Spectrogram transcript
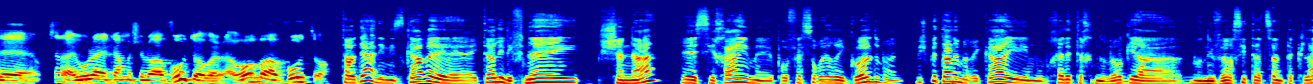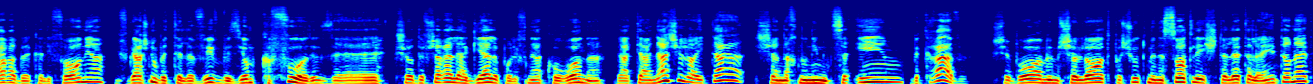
אה, בסדר, היו אולי כמה שלא אהבו אותו, אבל הרוב אהבו אותו. אתה יודע, אני נזכר, אה, הייתה לי לפני שנה, שיחה עם אה, פרופסור ארי גולדמן, משפטן אמריקאי, מומחה לטכנולוגיה מאוניברסיטת סנטה קלרה בקליפורניה. נפגשנו בתל אביב באיזה יום קפוא, זה כשעוד אפשר היה להגיע לפה לפני הקורונה, והטענה שלו הייתה שאנחנו נמצאים בקרב שבו הממשלות פשוט מנסות להשתלט על האינטרנט,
